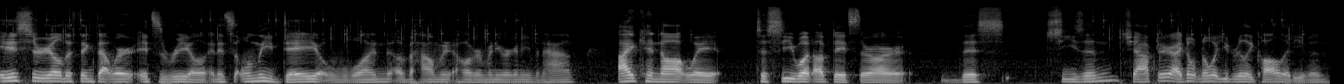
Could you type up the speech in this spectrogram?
it is surreal to think that we're it's real and it's only day one of how many however many we're gonna even have. I cannot wait to see what updates there are this season chapter. I don't know what you'd really call it even.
